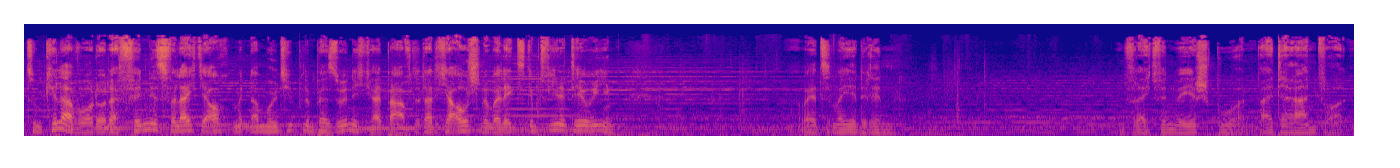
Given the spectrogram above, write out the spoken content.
zum Killer wurde. Oder Finn ist vielleicht ja auch mit einer multiplen Persönlichkeit behaftet. Hatte ich ja auch schon überlegt. Es gibt viele Theorien. Aber jetzt sind wir hier drin. Vielleicht finden wir hier Spuren, weitere Antworten.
